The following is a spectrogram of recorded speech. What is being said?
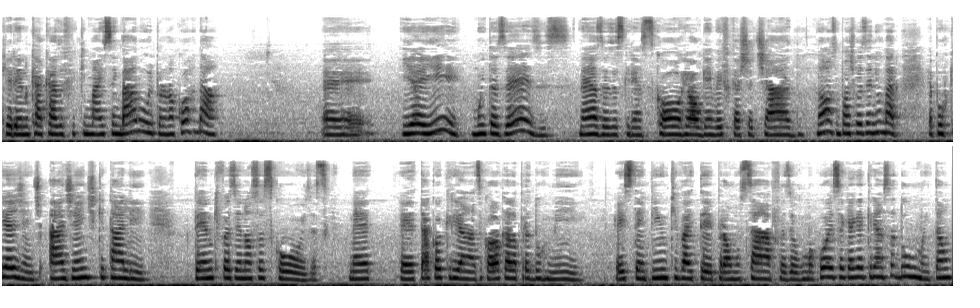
querendo que a casa fique mais sem barulho para não acordar. É, e aí, muitas vezes, né? Às vezes as crianças correm, alguém vai ficar chateado. Nossa, não pode fazer nenhum barulho. É porque, gente, a gente que tá ali tendo que fazer nossas coisas, né? É, tá com a criança, coloca ela para dormir, esse tempinho que vai ter para almoçar, fazer alguma coisa, você quer que a criança durma. Então,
